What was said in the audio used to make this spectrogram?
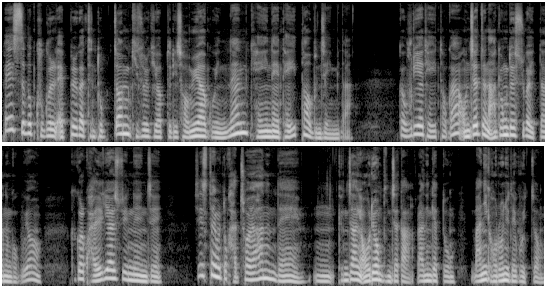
페이스북, 구글, 애플 같은 독점 기술 기업들이 점유하고 있는 개인의 데이터 문제입니다. 그러니까 우리의 데이터가 언제든 악용될 수가 있다는 거고요. 그걸 관리할 수 있는 이제 시스템을 또 갖춰야 하는데 음, 굉장히 어려운 문제다라는 게 또 많이 거론이 되고 있죠.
